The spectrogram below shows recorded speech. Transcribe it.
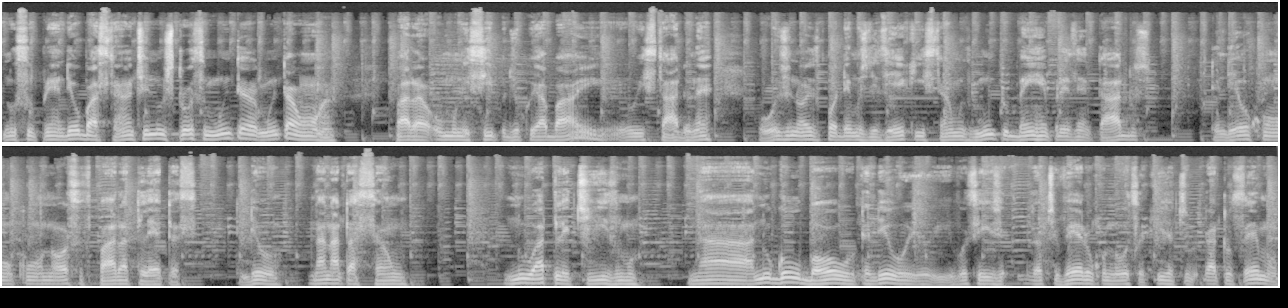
nos surpreendeu bastante e nos trouxe muita, muita honra para o município de Cuiabá e o estado, né? Hoje nós podemos dizer que estamos muito bem representados, entendeu? Com, com nossos para-atletas, entendeu? Na natação, no atletismo, na, no goalball, entendeu? E, e vocês já tiveram conosco aqui, já, já trouxemos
